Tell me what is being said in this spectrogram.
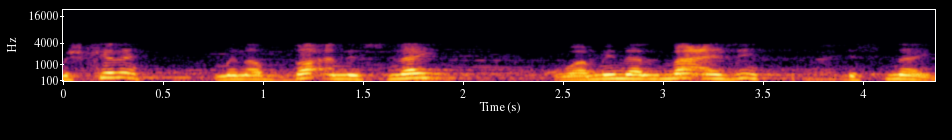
مش كده؟ من الضأن اثنين ومن المعز اثنين.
